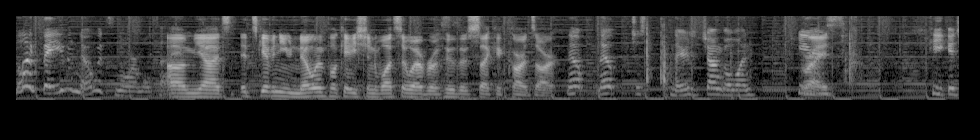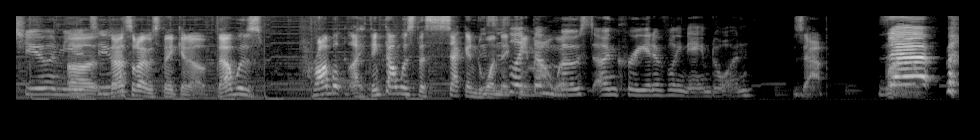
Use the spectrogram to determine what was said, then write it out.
Look, they even know it's normal type. Um, yeah, it's it's giving you no implication whatsoever of who those psychic cards are. nope, nope. Just there's a jungle one. Here's Right. Pikachu and Uh, Mewtwo. that's what I was thinking of. That was probably. I think that was the second this one is they like came the out with. most uncreatively named one. Zap. Zap.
